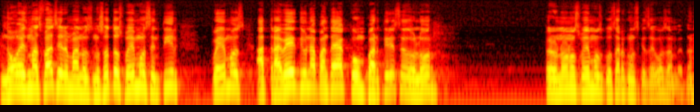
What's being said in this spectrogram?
no, es más fácil, hermanos. Nosotros podemos sentir, podemos a través de una pantalla compartir ese dolor pero no nos podemos gozar con los que se gozan, ¿verdad?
